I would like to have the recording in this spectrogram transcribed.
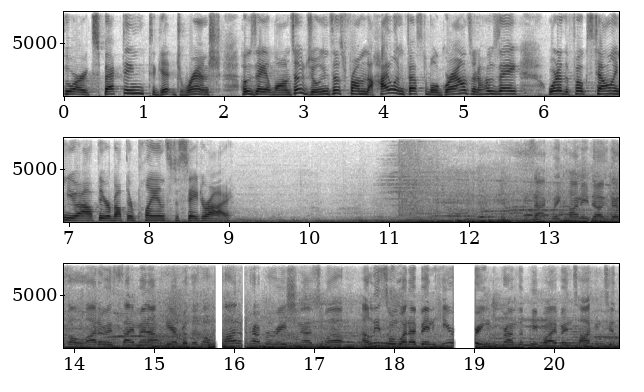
who are expecting to get drenched. Jose Alonso joins us from the Highland Festival grounds. And Jose, what are the folks telling you out there about their plans to stay dry? Exactly, Connie Doug. There's a lot of excitement out here, but there's a lot of preparation as well. At least from what I've been hearing from the people I've been talking to.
